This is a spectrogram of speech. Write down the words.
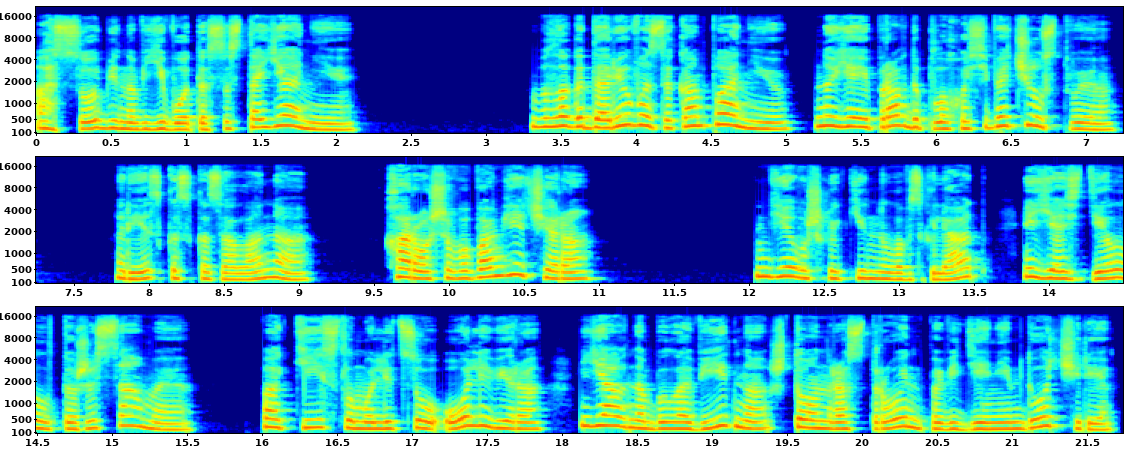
особенно в его-то состоянии. «Благодарю вас за компанию, но я и правда плохо себя чувствую», резко сказала она. «Хорошего вам вечера!» Девушка кинула взгляд, и я сделал то же самое. По кислому лицу Оливера явно было видно, что он расстроен поведением дочери,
